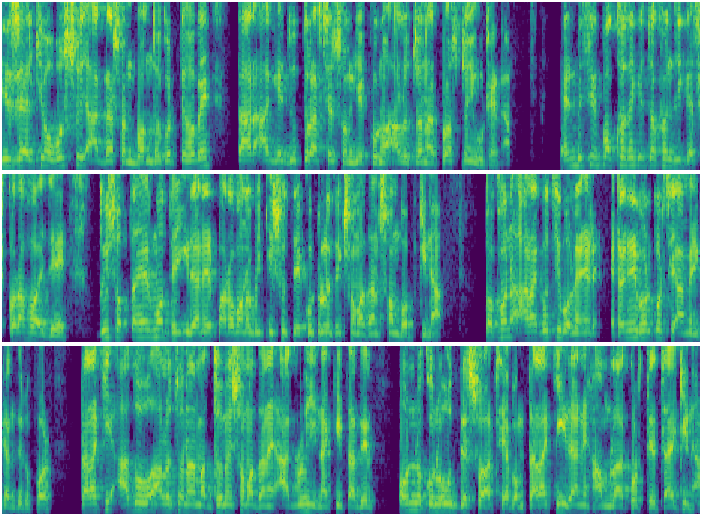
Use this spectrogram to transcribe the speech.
ইসরায়েলকে অবশ্যই আগ্রাসন বন্ধ করতে হবে। তার আগে যুক্তরাষ্ট্রের সঙ্গে কোনো আলোচনার প্রশ্নই উঠে না। এনবিসির পক্ষ থেকে যখন জিজ্ঞাসা করা হয় যে, দুই সপ্তাহের মধ্যে ইরানের পারমাণবিক ইস্যুতে কূটনৈতিক সমাধান সম্ভব কিনা তখন আরাগোচি বলেন, এটা নির্ভর করছে আমেরিকানদের উপর। তারা কি আদৌ আলোচনার মাধ্যমে সমাধানে আগ্রহী, নাকি তাদের অন্য কোনো উদ্দেশ্য আছে এবং তারা কি ইরানে হামলা করতে চায় কিনা?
